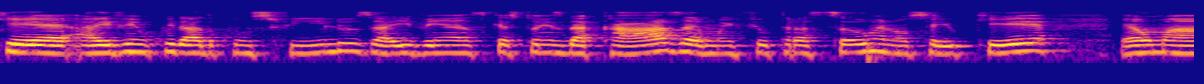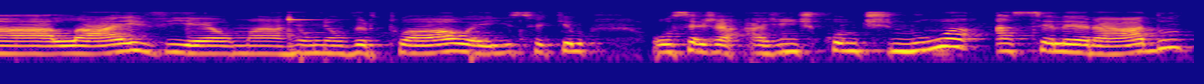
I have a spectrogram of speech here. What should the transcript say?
que é, aí vem o cuidado com os filhos, aí vem as questões da casa, é uma infiltração, é não sei o que, é uma live, é uma reunião virtual, é isso e aquilo. Ou seja, a gente continua acelerado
